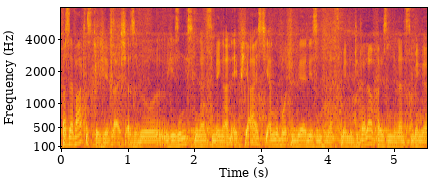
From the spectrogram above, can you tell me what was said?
Was erwartest du hier gleich? Also du, hier sind eine ganze Menge an APIs, die angeboten werden, hier sind eine ganze Menge Developer, hier sind eine ganze Menge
